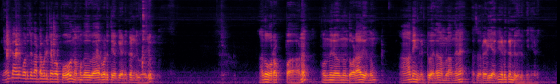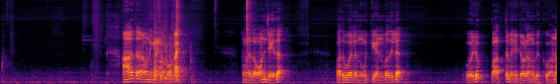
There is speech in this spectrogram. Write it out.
ഇതിനേക്കാളും കുറച്ച് കട്ട പിടിച്ചൊക്കെ പോകും. നമുക്കത് വേർപെടുത്തിയൊക്കെ എടുക്കേണ്ടി വരും. അത് ഉറപ്പാണ്. ഒന്നിനൊന്നും തൊടാതെ ഒന്നും ആദ്യം കിട്ടുമല്ല നമ്മൾ അങ്ങനെ റെഡിയാക്കി എടുക്കേണ്ടി വരും പിന്നീട്. ആദ്യത്തെ റൗണ്ട് ഇങ്ങനെ പോട്ടെ. നമ്മളിത് ഓൺ ചെയ്ത് അപ്പം അതുപോലെ നൂറ്റി എൺപതിൽ ഒരു പത്ത് മിനിറ്റോളം അങ്ങ് വെക്കുവാണ്.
